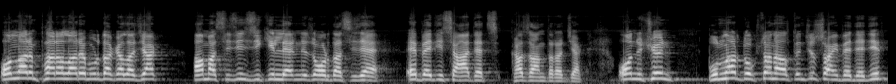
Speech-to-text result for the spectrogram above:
Onların paraları burada kalacak ama sizin zikirleriniz orada size ebedi saadet kazandıracak. Onun için bunlar 96. sayfededir.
